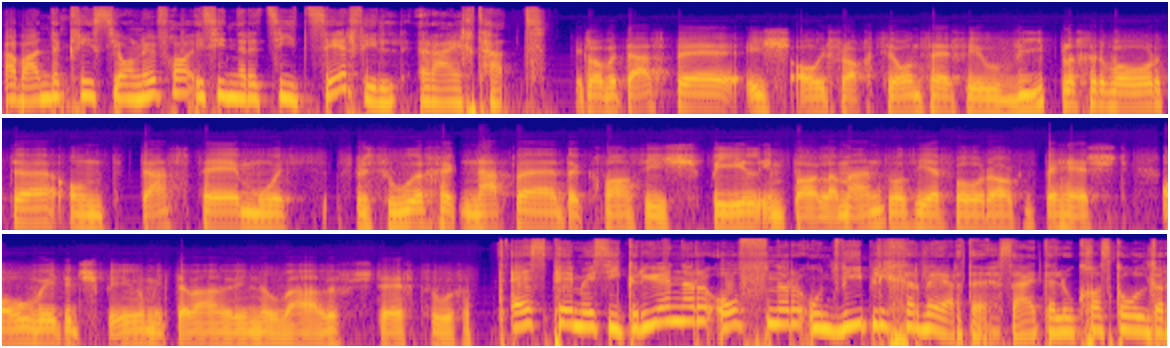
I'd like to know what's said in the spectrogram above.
auch wenn der Christian Löwra in seiner Zeit sehr viel erreicht hat. Ich glaube, die SP ist auch in der Fraktion sehr viel weiblicher geworden und die SP muss versuchen, neben dem quasi Spiel im Parlament, das sie hervorragend beherrscht, auch wieder das Spiel mit den Wählerinnen und Wählern verstärkt zu suchen. Die SP müsse grüner, offener und weiblicher werden, sagt Lukas Golder.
